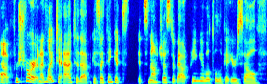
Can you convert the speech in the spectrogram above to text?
Yeah, for sure. And I'd like to add to that because I think it's it's not just about being able to look at yourself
